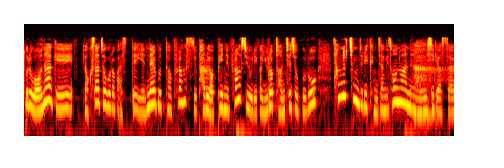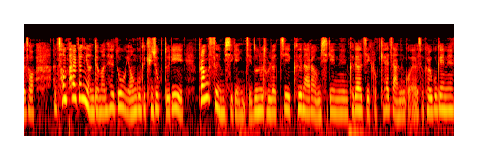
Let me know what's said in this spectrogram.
또 우리 워낙에 역사적으로 봤을 때 옛날부터 프랑스 바로 옆에 있는 프랑스 요리가 유럽 전체적으로 상류층들이 굉장히 선호하는 아. 음식이었어요. 그래서 한 1800년대만 해도 영국의 귀족들이 프랑스 음식에 이제 눈을 돌렸지 그 나라 음식에는 그다지 그렇게 하지 않은 거예요. 그래서 결국에는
